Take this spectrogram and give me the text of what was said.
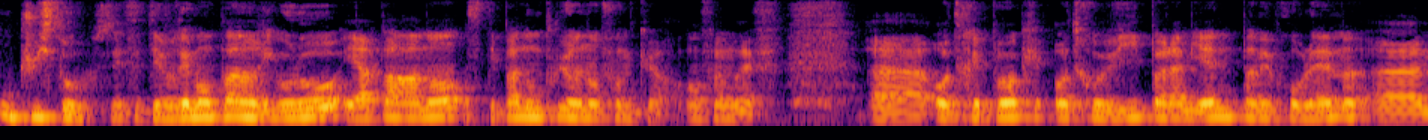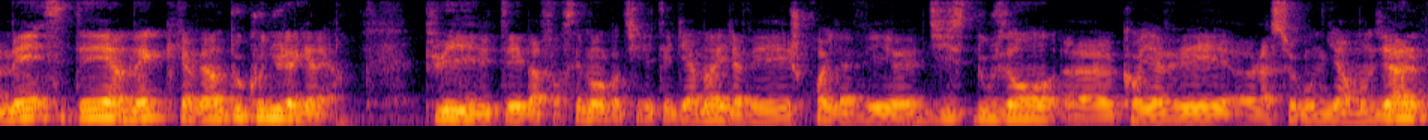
ou cuistot. C'était vraiment pas un rigolo et apparemment c'était pas non plus un enfant de cœur. Enfin bref. Euh, autre époque, autre vie, pas la mienne, pas mes problèmes, euh, mais c'était un mec qui avait un peu connu la galère. Puis il était, bah forcément, quand il était gamin, il avait, je crois, il avait 10-12 ans euh, quand il y avait euh, la Seconde Guerre mondiale.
